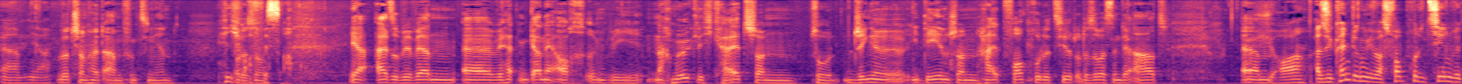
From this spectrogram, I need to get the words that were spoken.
Ähm, ja, wird schon heute Abend funktionieren. ich Oder hoffe so. es auch. Ja, also wir werden, äh, wir hätten gerne auch irgendwie nach Möglichkeit schon so Jingle-Ideen schon halb vorproduziert oder sowas in der Art. Ähm, ja, also ihr könnt irgendwie was vorproduzieren.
